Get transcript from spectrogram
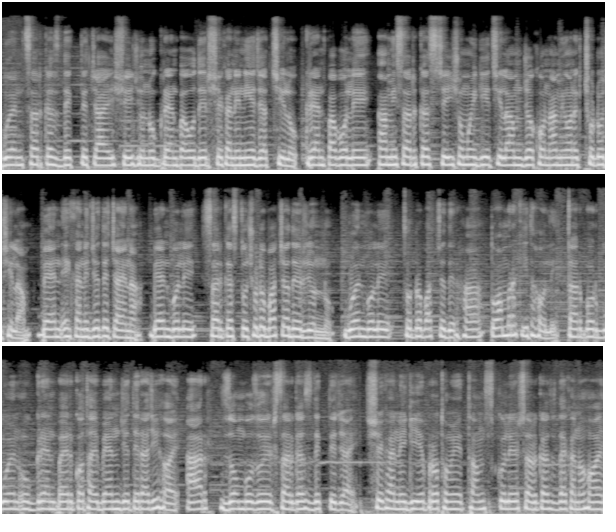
গোয়েন সার্কাস দেখতে চায়, সেই জন্য গ্র্যান্ডপা ওদের সেখানে নিয়ে যাচ্ছিল। গ্র্যান্ডপা বলে, আমি সার্কাস সেই সময় গিয়েছিলাম যখন আমি অনেক ছোট ছিলাম। ব্যান এখানে যেতে চায় না। ব্যান বলে, সার্কাস তো ছোট বাচ্চাদের জন্য। গোয়েন বলে, ছোট বাচ্চাদের হ্যাঁ তো আমরা কি তাহলে? তারপর গোয়েন ও গ্র্যান্ডপায়ের কথায় ব্যান যেতে রাজি হয় আর জম্বোজোয়ের সার্কাস দেখতে যায়। সেখানে গিয়ে প্রথমে থামস্কুলের সার্কাস দেখানো হয়।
